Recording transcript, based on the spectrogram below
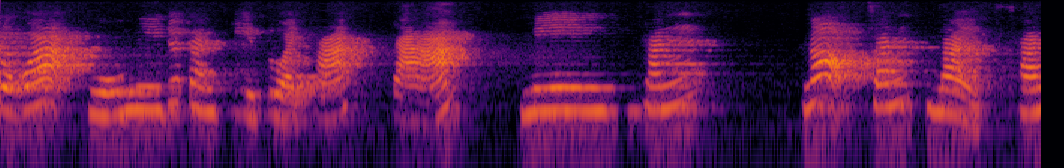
รุปว่าหูมีด้วยกันกี่ส่วนคะสามมีชั้นนอกชั้นในชั้น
